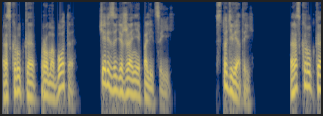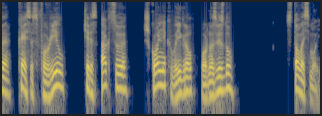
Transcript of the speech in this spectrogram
Раскрутка промобота через задержание полицией. 109. Раскрутка Cases for Real через акцию «Школьник выиграл порнозвезду». 108.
